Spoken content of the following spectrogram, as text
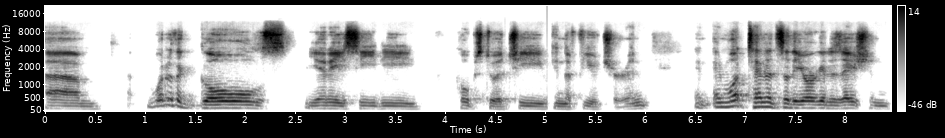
um, what are the goals the NACD hopes to achieve in the future? And, and, and what tenets of the organization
